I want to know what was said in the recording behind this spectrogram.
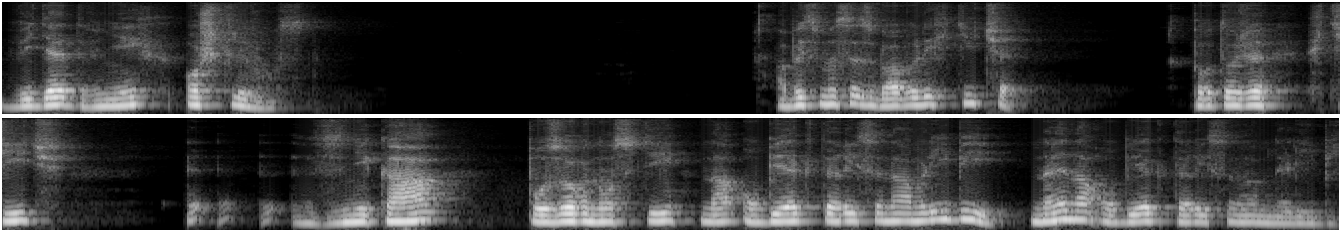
vidět v nich ošklivost. Aby jsme se zbavili chtíče. Protože chtíč eh, eh, vzniká pozornosti na objekt, který se nám líbí, ne na objekt, který se nám nelíbí.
